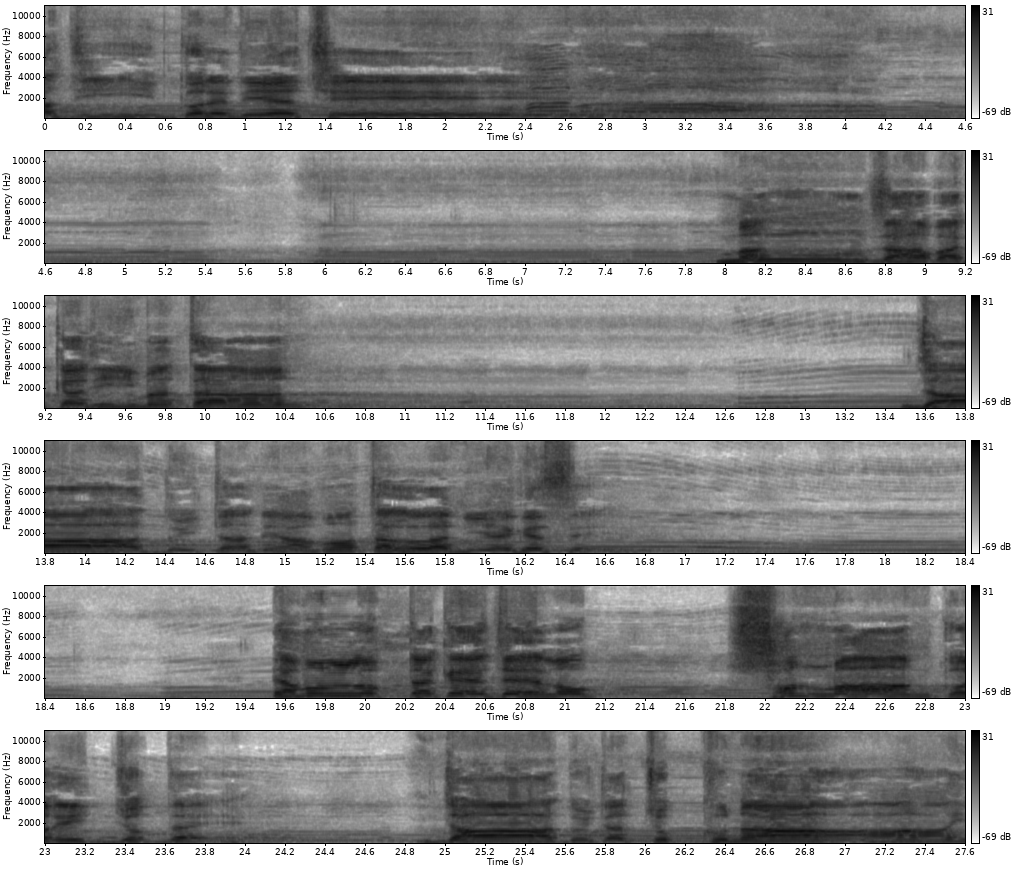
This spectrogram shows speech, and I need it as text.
আজিব করে দিয়েছে। মং জাহাবা কারিমাতান, যা দুইটা নিয়ামত আল্লাহ নিয়ে গেছে। এমন লোকটাকে যে লোক সম্মান করে ইজ্জত দেয়। যা দুইটা চক্ষু নাই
